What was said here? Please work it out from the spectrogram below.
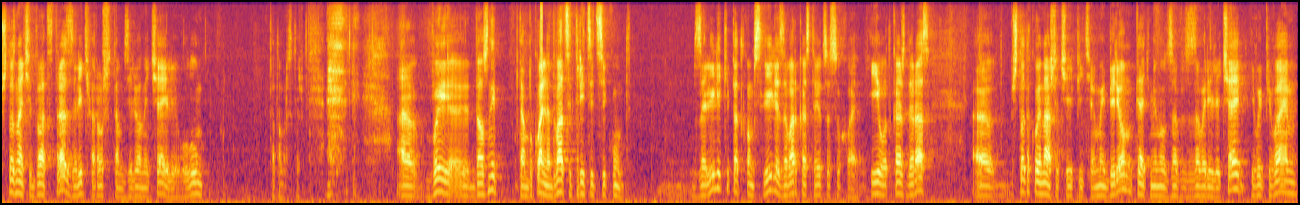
Что значит 20 раз залить хороший там зеленый чай или улун? Потом расскажу. Вы должны там буквально 20-30 секунд залили кипятком, слили, заварка остается сухая. И вот каждый раз, э, что такое наше чаепитие? Мы берем 5 минут зав- заварили чай и выпиваем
